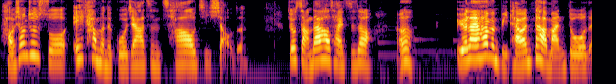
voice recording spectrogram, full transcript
好像就是说，哎，他们的国家真的超级小的，就长大后才知道，嗯，原来他们比台湾大蛮多的，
